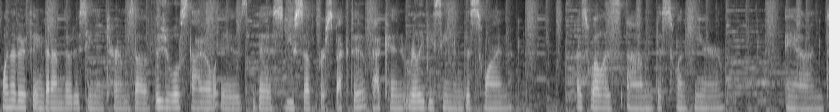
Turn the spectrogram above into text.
One other thing that I'm noticing in terms of visual style is this use of perspective that can really be seen in this one, as well as um, this one here. And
